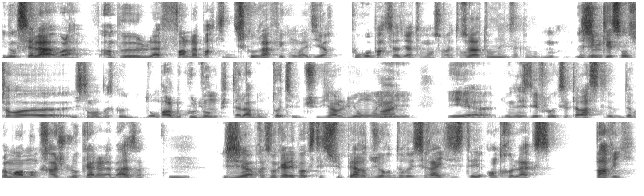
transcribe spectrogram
Et donc, c'est là, voilà, un peu la fin de la partie discographique, on va dire, pour repartir directement sur la tournée. Sur la tournée, exactement. J'ai une question sur euh, justement parce que on parle beaucoup de Lyon depuis tout à l'heure. Donc toi, tu, tu viens de Lyon et, Ouais. et euh, Lyonnaise des Flots, etc. C'était vraiment un ancrage local à la base. Mhm. J'ai l'impression qu'à l'époque, c'était super dur de réussir à exister entre l'axe Paris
